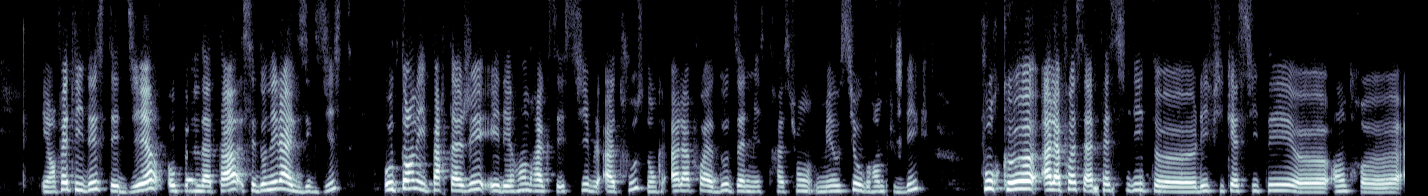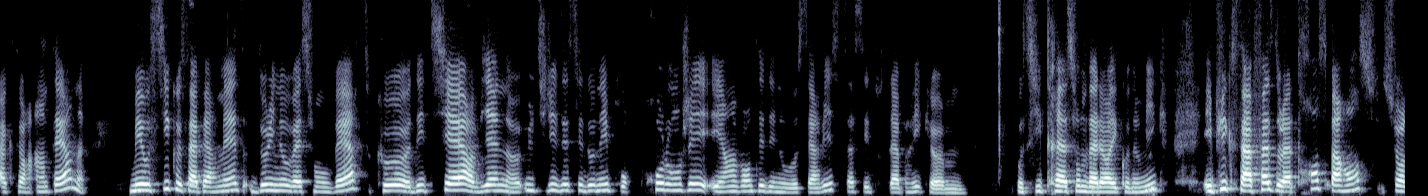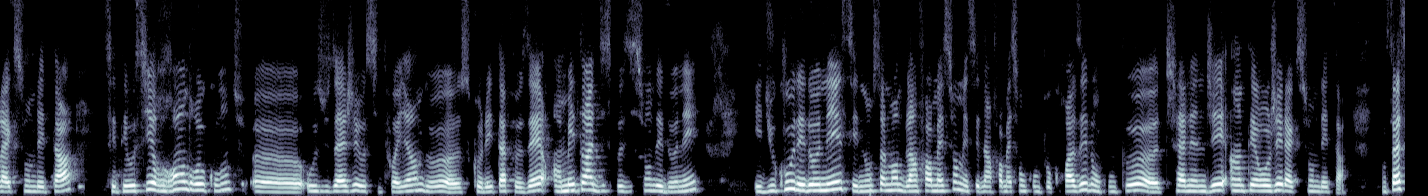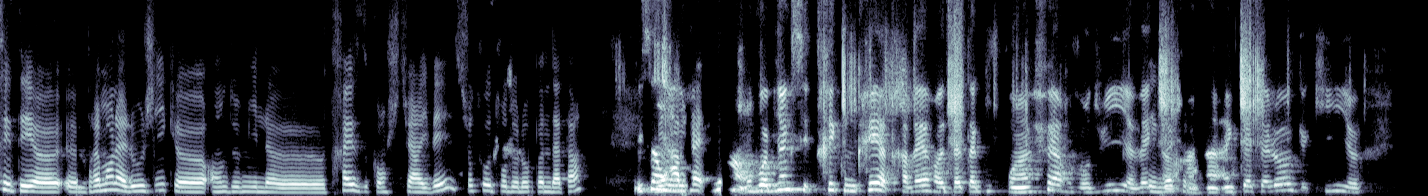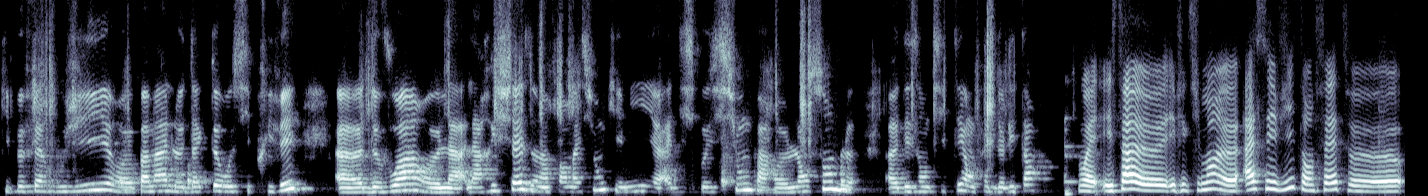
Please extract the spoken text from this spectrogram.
Et en fait, l'idée, c'était de dire, open data, ces données-là, elles existent, autant les partager et les rendre accessibles à tous, donc à la fois à d'autres administrations, mais aussi au grand public, pour que, à la fois, ça facilite l'efficacité entre acteurs internes, mais aussi que ça permette de l'innovation ouverte, que des tiers viennent utiliser ces données pour prolonger et inventer des nouveaux services. Ça, c'est toute la brique euh, aussi création de valeur économique. Et puis que ça fasse de la transparence sur l'action de l'État. C'était aussi rendre compte euh, aux usagers, aux citoyens de euh, ce que l'État faisait en mettant à disposition des données et du coup, des données, c'est non seulement de l'information, mais c'est de l'information qu'on peut croiser, donc on peut euh, challenger, interroger l'action de l'État. Donc ça, c'était vraiment la logique en 2013 quand je suis arrivée, surtout autour de l'open data. Et ça, on, voit bien. Que c'est très concret à travers datagouv.fr aujourd'hui, avec un, catalogue qui qui peut faire rougir euh, pas mal d'acteurs aussi privés, euh, de voir euh, la, richesse de l'information qui est mise à disposition par l'ensemble des entités en fait de l'État. Ouais, et ça, effectivement, assez vite, en fait,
